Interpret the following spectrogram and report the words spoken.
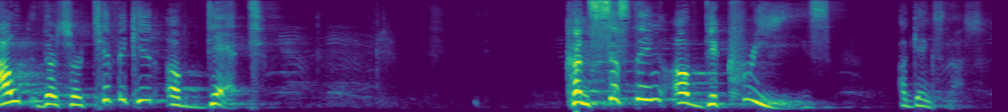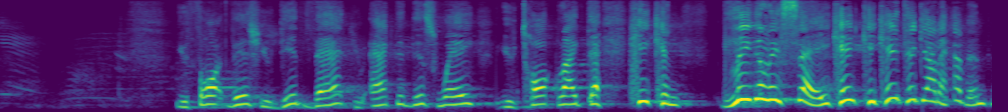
out the certificate of debt consisting of decrees against us. You thought this, you did that, you acted this way, you talk like that. He can legally say he can't, he can't take you out of heaven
